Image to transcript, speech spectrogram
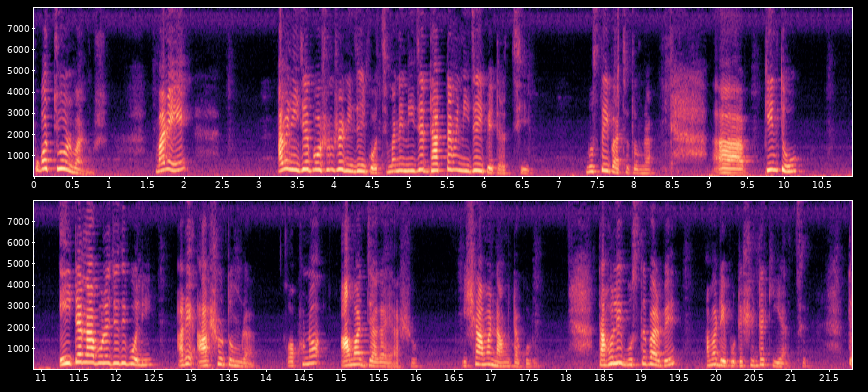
প্রচুর মানুষ। মানে আমি নিজের প্রশংসা নিজেই করছি মানে নিজের ঢাকটা আমি নিজেই পেটাচ্ছি। বুঝতেই পারছ তোমরা। কিন্তু এইটা না বলে যদি বলি, আরে আসো তোমরা, কখনো আমার জায়গায় আসো, এসে আমার নামটা করো। তাহলেই বুঝতে পারবে আমার রেপুটেশনটা কী আছে। তো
